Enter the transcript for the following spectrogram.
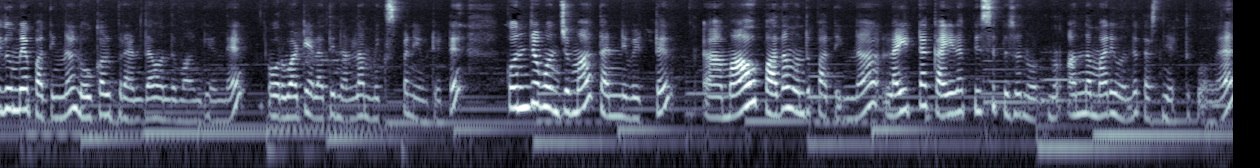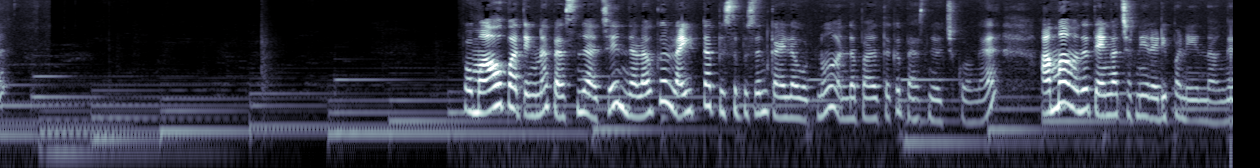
இதுவுமே பார்த்தீங்கன்னா லோக்கல் பிராண்ட் தான் வந்து வாங்கியிருந்தேன். ஒரு வாட்டி எல்லாத்தையும் நல்லா மிக்ஸ் பண்ணி விட்டுட்டு கொஞ்சம் கொஞ்சமாக தண்ணி விட்டு மாவு பதம் வந்து பார்த்திங்கன்னா லைட்டாக கையில் பிசு பிசுன்னு ஒட்டணும். அந்த மாதிரி வந்து பிசைஞ்சு எடுத்துக்கோங்க. இப்போ மாவு பார்த்தீங்கன்னா பிசைஞ்சாச்சு. இந்த அளவுக்கு லைட்டாக பிசு பிசுன்னு கையில் ஒட்டணும். அந்த பதத்துக்கு பிசைஞ்சு வச்சுக்கோங்க. அம்மா வந்து தேங்காய் சட்னி ரெடி பண்ணியிருந்தாங்க.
